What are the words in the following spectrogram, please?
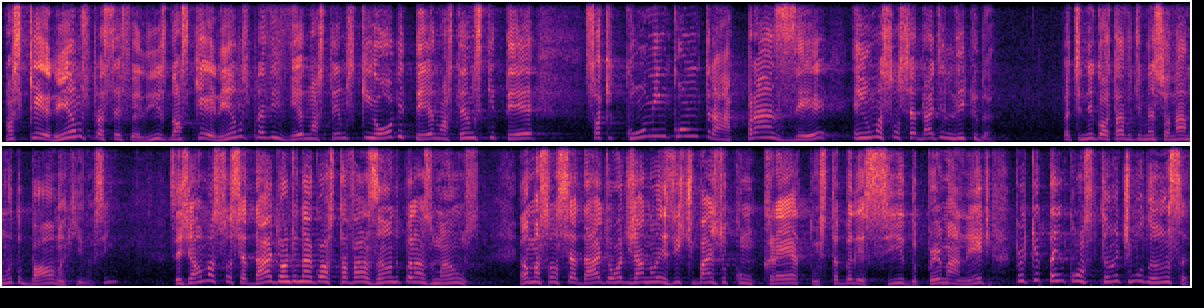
Nós queremos para ser feliz, nós queremos para viver, nós temos que obter, nós temos que ter. Só que como encontrar prazer em uma sociedade líquida? Platini gostava de mencionar muito Balma aqui, assim. Ou seja, é uma sociedade onde o negócio está vazando pelas mãos. É uma sociedade onde já não existe mais o concreto, estabelecido, permanente, porque está em constante mudança.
